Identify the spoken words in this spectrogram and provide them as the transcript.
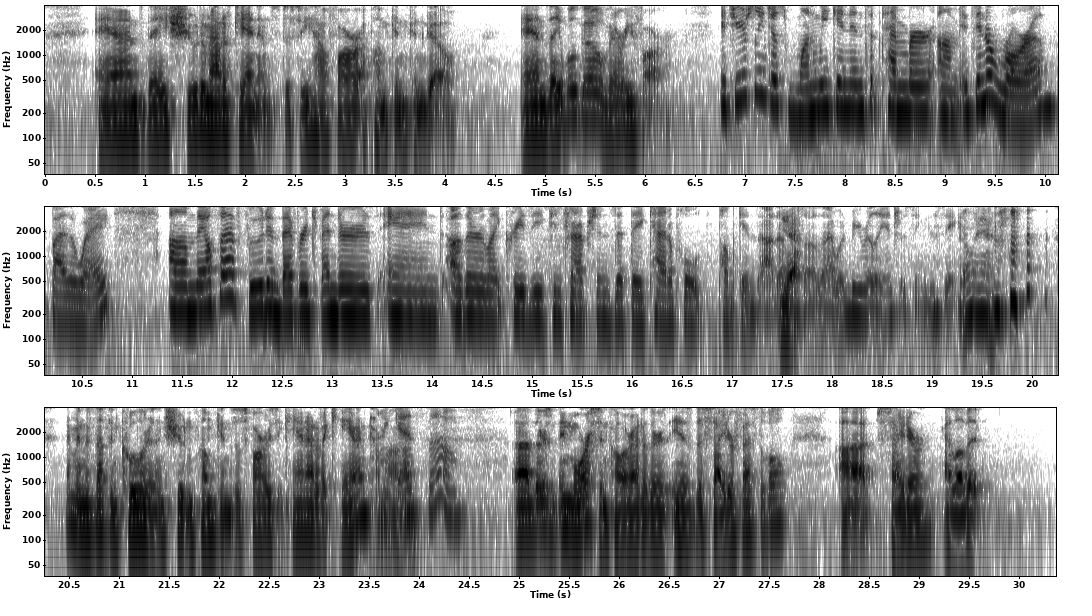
and they shoot them out of cannons to see how far a pumpkin can go. And they will go very far. It's usually just one weekend in September. Um, it's in Aurora, by the way. Um, they also have food and beverage vendors and other like crazy contraptions that they catapult pumpkins out of. Yeah. So that would be really interesting to see. Oh yeah. I mean, there's nothing cooler than shooting pumpkins as far as you can out of a cannon. Come I on. I guess so. Uh, there's in Morrison, Colorado. There is the cider festival. Uh, cider, I love it.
